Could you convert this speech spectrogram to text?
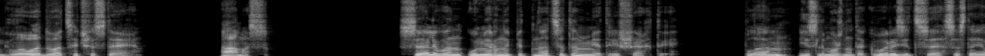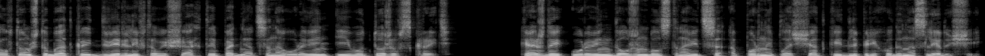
Глава 26. Амос. Салливан умер на пятнадцатом метре шахты. План, если можно так выразиться, состоял в том, чтобы открыть дверь лифтовой шахты, подняться на уровень и его тоже вскрыть. Каждый уровень должен был становиться опорной площадкой для перехода на следующий.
